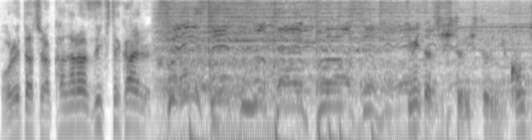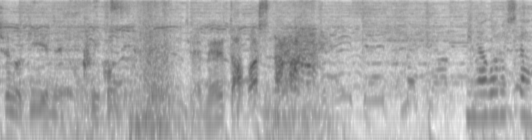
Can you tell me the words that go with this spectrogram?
俺たちは必ず生きて帰る。君たち一人一人に昆虫の DNA を組み込んでいる。てめえ騙したな！皆殺しだわ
